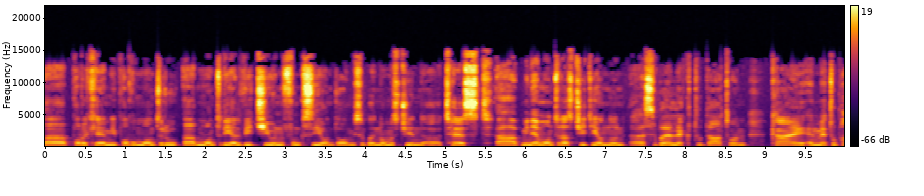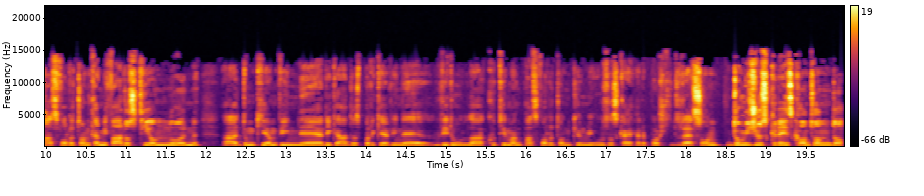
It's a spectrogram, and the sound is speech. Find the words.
uh, por ke mi povu montru, uh, montri al vi ciun funkcion, do mi simple nomas gin uh, test. Uh, mi ne montras ĉi tion nun, uh, simple elektu daton kaj enmetu pasvorton kaj mi faros tion nun uh, dum kiam vi ne rigardas porque vi ne vidu la kutiman pasvorton kiun mi uzas kaj herpoŝtadreson. Do mi ĵus kreis konton, do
